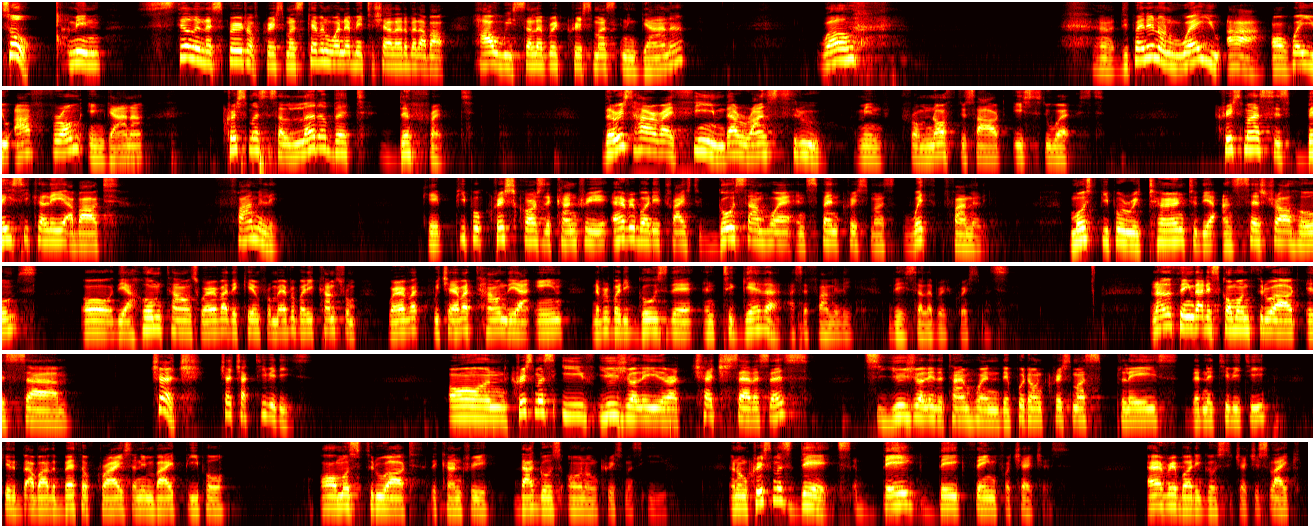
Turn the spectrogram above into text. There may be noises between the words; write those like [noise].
So, I mean, still in the spirit of Christmas, Kevin wanted me to share a little bit about how we celebrate Christmas in Ghana. Well, uh, depending on where you are or where you are from in Ghana, Christmas is a little bit different. There is, however, a theme that runs through, I mean, from north to south, east to west. Christmas is basically about family. Okay, people crisscross the country. Everybody tries to go somewhere and spend Christmas with family. Most people return to their ancestral homes or their hometowns, wherever they came from. Everybody comes from wherever, whichever town they are in, and everybody goes there, and together as a family, they celebrate Christmas. Another thing that is common throughout is um, church, church activities. On Christmas Eve, usually there are church services. It's usually the time when they put on Christmas plays, the Nativity, about the birth of Christ, and invite people almost throughout the country. That goes on on Christmas Eve. And on Christmas Day, it's a big, big thing for churches. Everybody goes to church. It's like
